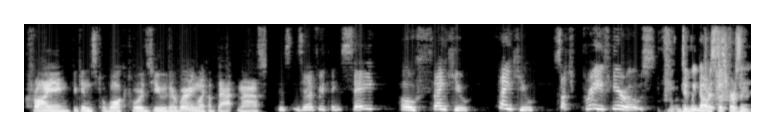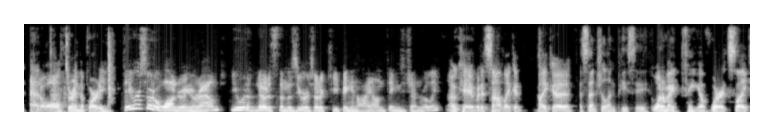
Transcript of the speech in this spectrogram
crying begins to walk towards you. They're wearing like a bat mask. Is, is everything safe? Oh, thank you. Thank you. Such brave heroes. Did we notice this person at all during the party? They were sort of wandering around. You would have noticed them as you were sort of keeping an eye on things generally. Okay, but it's not like a like a Essential NPC. what am I thinking of where it's like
